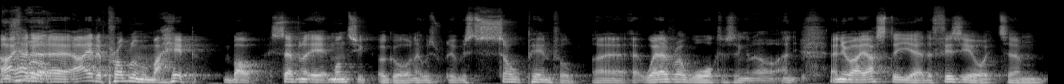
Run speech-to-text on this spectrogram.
I had well. a uh, I had a problem with my hip about seven or eight months ago, and it was it was so painful. Uh, wherever I walked, I was thinking, oh. And anyway, I asked the uh, the physio at um,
